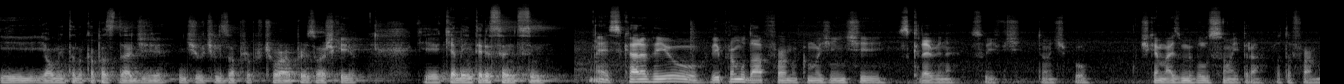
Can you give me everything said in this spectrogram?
e, e aumentando a capacidade de, de utilizar property wrappers, eu acho que, que, que, é bem interessante, sim. É, esse cara veio, veio para mudar a forma como a gente escreve, né, Swift. Então, tipo, acho que é mais uma evolução aí para plataforma.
